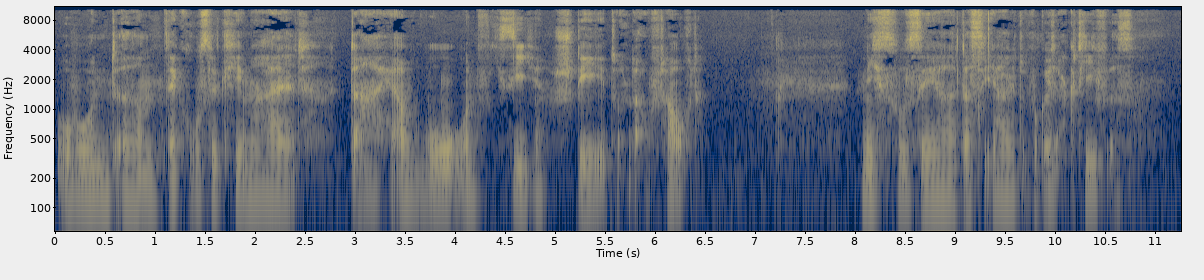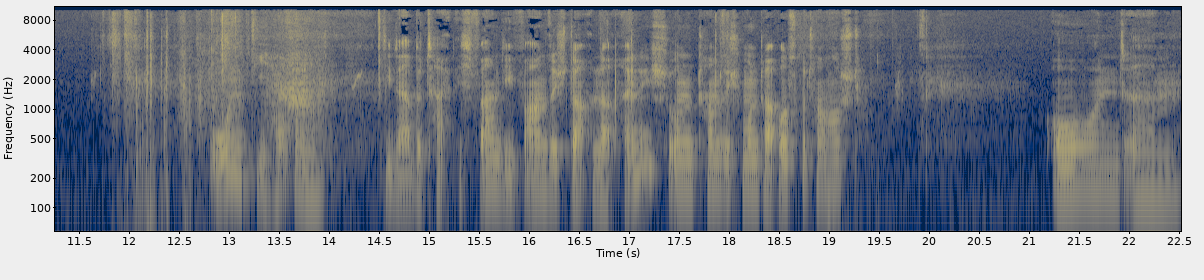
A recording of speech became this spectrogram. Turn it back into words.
Und ähm, der Grusel käme halt daher, wo und wie sie steht und auftaucht. Nicht so sehr, dass sie halt wirklich aktiv ist. Und die Herren, die da beteiligt waren, die waren sich da alle einig und haben sich munter ausgetauscht. Und ähm,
